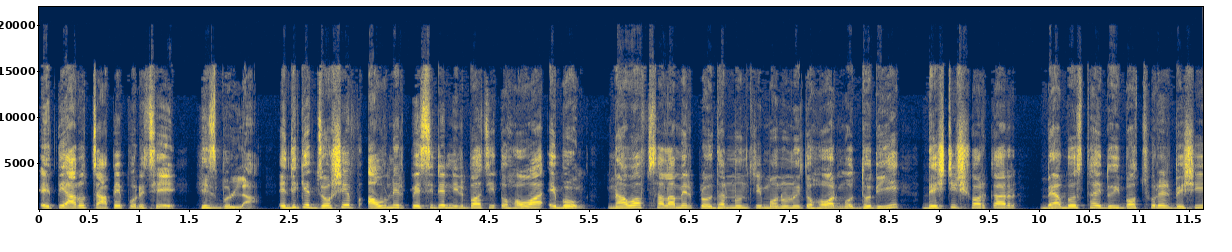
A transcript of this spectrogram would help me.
এতে আরও চাপে পড়েছে হিজবুল্লাহ। এদিকে জোসেফ আউনের প্রেসিডেন্ট নির্বাচিত হওয়া এবং নওয়াব সালামের প্রধানমন্ত্রী মনোনীত হওয়ার মধ্য দিয়ে দেশটির সরকার ব্যবস্থায় দুই বছরের বেশি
